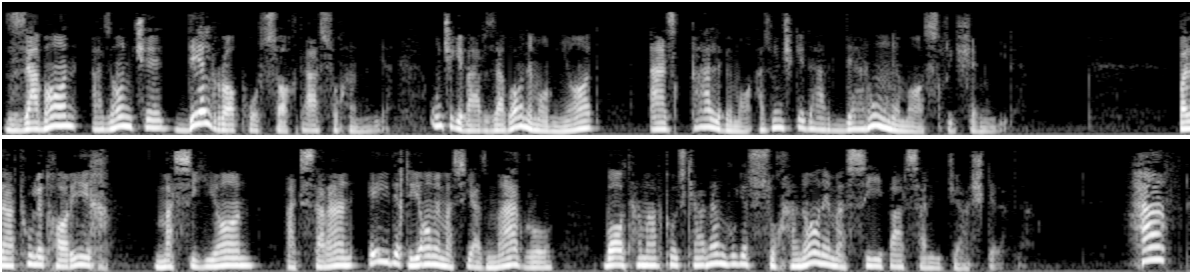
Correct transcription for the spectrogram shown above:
زبان از آنچه دل را پر ساخته از سخن می‌گوید. اونچه که بر زبان ما میاد از قلب ما از اونچه که در درون ماست ریشه می‌گیره. و در طول تاریخ مسیحیان اکثرا عید قیام مسیح از مرگ رو با تمرکز کردن روی سخنان مسیح بر صلیب جشن گرفتن. هفت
